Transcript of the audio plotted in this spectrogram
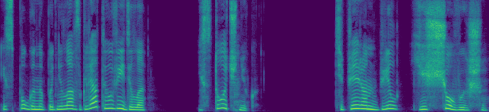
Испуганно подняла взгляд и увидела источник. Теперь он бил еще выше.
